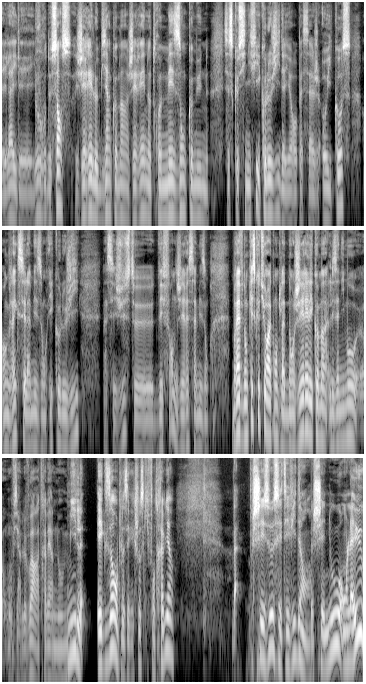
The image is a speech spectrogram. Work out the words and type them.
Et là, il est lourd de sens. Gérer le bien commun, gérer notre maison commune. C'est ce que signifie écologie d'ailleurs au passage. Oikos, en grec, c'est la maison. Écologie, bah, c'est juste euh, défendre, gérer sa maison. Bref, donc qu'est-ce que tu racontes là-dedans? Gérer les communs, les animaux, euh, on vient de le voir à travers nos mille exemples. C'est quelque chose qu'ils font très bien. Chez eux, c'est évident. Chez nous, on l'a eu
